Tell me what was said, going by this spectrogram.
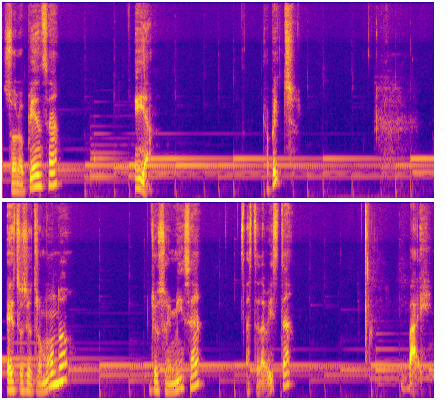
Solo piensa y ya. ¿Capich? Esto es de otro mundo. Yo soy Misa. Hasta la vista. Bye.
